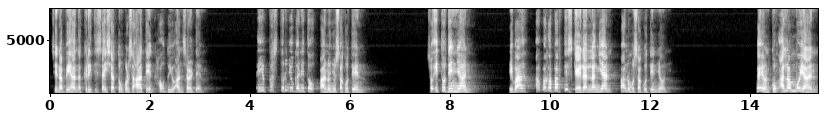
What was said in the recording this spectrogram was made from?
sinabihan, nag-criticize siya tungkol sa atin, how do you answer them? Eh, yung pastor nyo ganito, paano nyo sagutin? So ito din yan. Di ba? Ang mga baptist, kailan lang yan? Paano mo sagutin yon? Ngayon, kung alam mo yan,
